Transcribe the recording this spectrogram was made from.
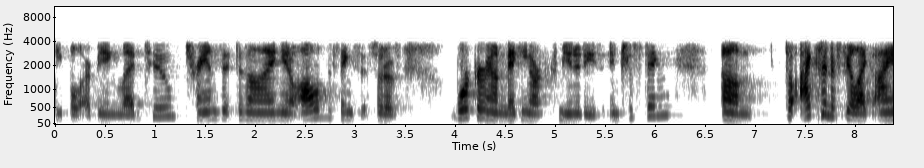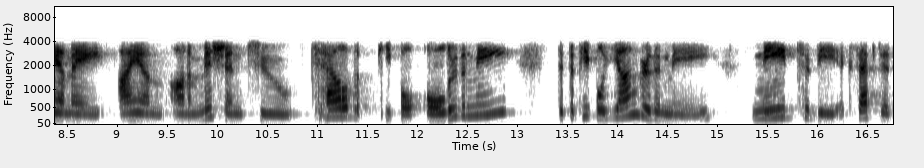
people are being led to, transit design, you know, all of the things that sort of work around making our communities interesting. Um, so I kind of feel like I am a I am on a mission to tell the people older than me that the people younger than me need to be accepted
